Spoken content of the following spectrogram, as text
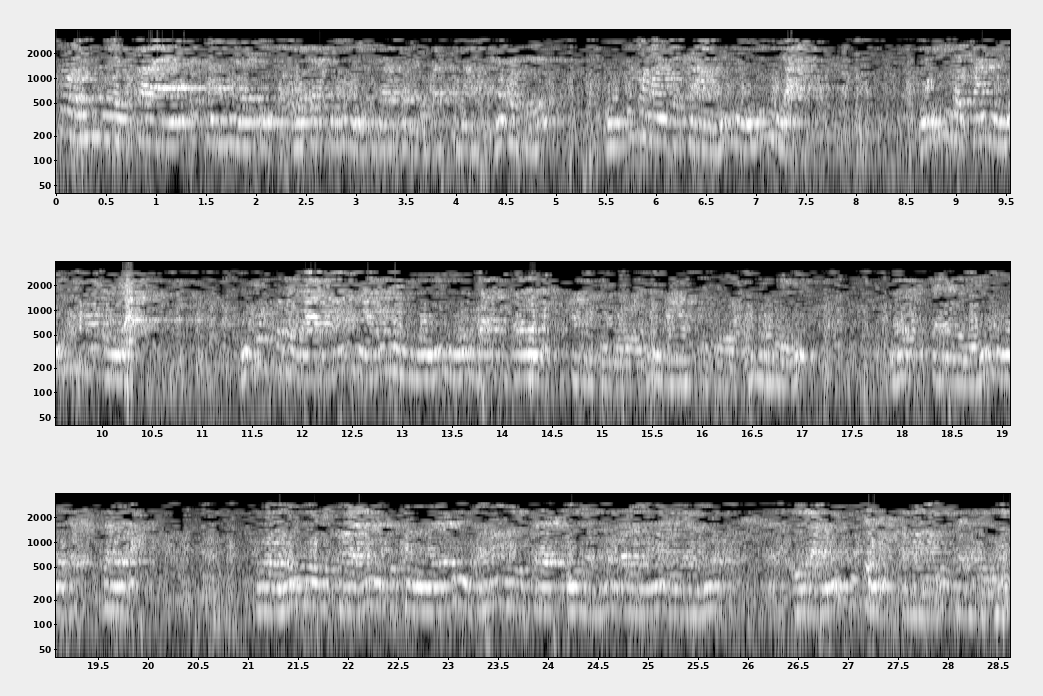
සෝන්නේ උපායන සම්මරටි ඒකකින් විස්තරව විපස්සනා කරනකොට මුතුමාන්ත සාමි නිමුලා නිමුලා සාමි නිමුලා විකල්පක දාන නරම මොනි මොදාසල අන්තිමෝලි මාස්තිදේ මොනි නරකයන්වලින් මොකක්ද මොනි කාරණා සම්මරණ ධර්මයේ කියන බලන්න යන ඒ අනිත්‍යම සමානයි කරන්නේ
